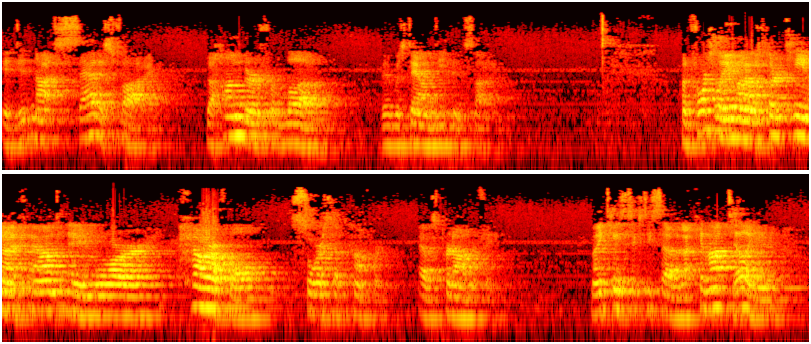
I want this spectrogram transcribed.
It did not satisfy the hunger for love that was down deep inside. Unfortunately, when I was 13, I found a more powerful source of comfort. That was pornography. 1967. I cannot tell you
